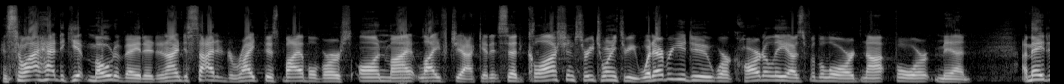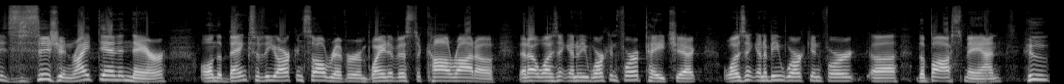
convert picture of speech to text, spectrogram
And so I had to get motivated and I decided to write this Bible verse on my life jacket. It said Colossians 3:23, "Whatever you do, work heartily as for the Lord, not for men." I made a decision right then and there on the banks of the Arkansas River in Buena Vista, Colorado, that I wasn't going to be working for a paycheck, wasn't going to be working for uh, the boss man who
